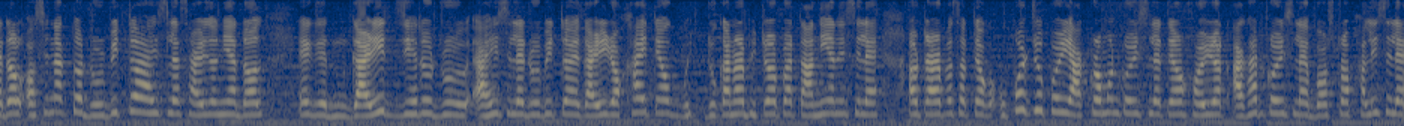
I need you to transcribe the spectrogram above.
এদল অচিনাক্ত দুৰ্বৃত্ত আহিছিলে চাৰিজনীয়া দল। এই গাড়ীত যিহেতু আহিছিলে দুৰ্বৃত্তই গাড়ী ৰখাই তেওঁক দোকানৰ ভিতৰৰ পৰা টানি আনিছিলে আৰু তাৰ পাছত তেওঁক উপৰ্যুপৰি আক্ৰমণ কৰিছিলে। তেওঁৰ শৰীৰত আঘাত কৰিছিলে বস্ত্ৰ ফালিছিলে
